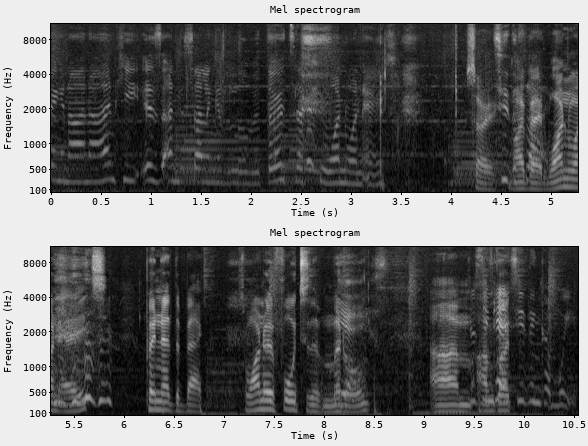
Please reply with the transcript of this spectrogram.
I am playing an iron iron. He is underselling it a little bit though. It's actually 118. Sorry, To the my bad. flag. 118, pin at the back. It's 104 to the middle. Yes. Um, Just in I've case got you think I'm weak.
